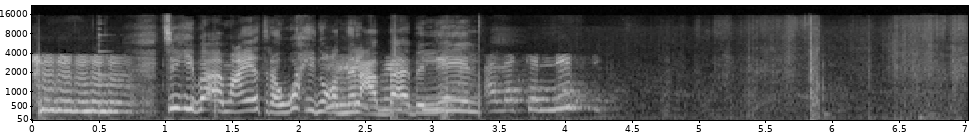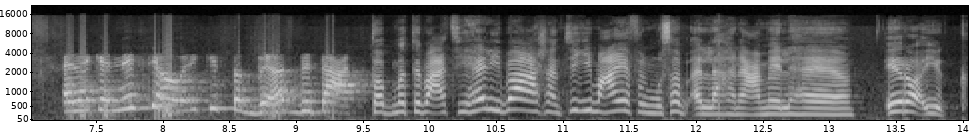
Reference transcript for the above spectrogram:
تيجي بقى معايا تروحي نقعد نلعب بقى بالليل. أنا كان نفسي أنا كان نفسي اوريكي التطبيقات بتاعتي. طب ما تبعتيها لي بقى عشان تيجي معايا في المسابقة اللي هنعملها. إيه رأيك؟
